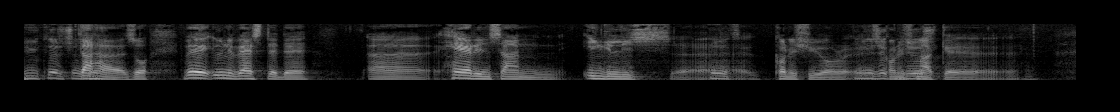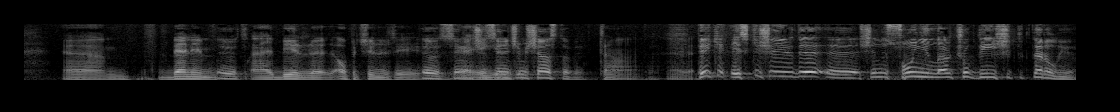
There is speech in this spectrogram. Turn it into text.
Büyükler için zor. daha zor. Ve üniversitede her insan İngiliz Evet. konuşuyor. İngilizce Konuşmak e, benim Evet. bir opportunity. Evet, senin için senin için bir şans tabii. Tamam. Evet. Peki Eskişehir'de e, şimdi son yıllarda çok değişiklikler oluyor.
